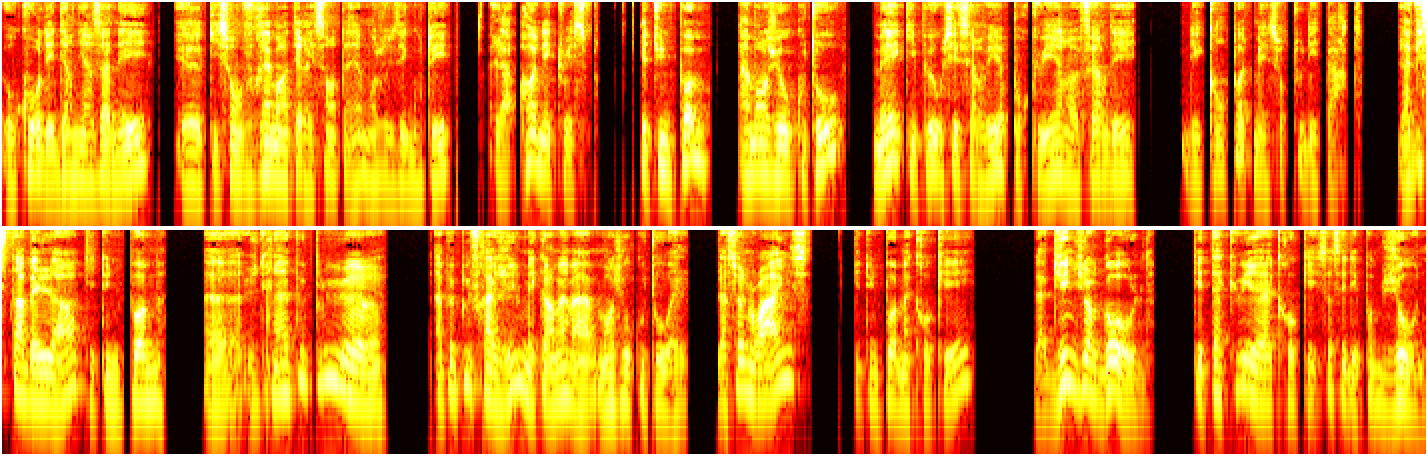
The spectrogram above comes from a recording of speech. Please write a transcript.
au cours des dernières années, euh, qui sont vraiment intéressantes. Hein. Moi, je les ai goûtées. La Honey Crisp, qui est une pomme à manger au couteau, mais qui peut aussi servir pour cuire, euh, faire des, compotes, mais surtout des tartes. La Vista Bella, qui est une pomme, euh, je dirais un peu plus, euh, un peu plus fragile, mais quand même à manger au couteau, elle. La Sunrise, qui est une pomme à croquer. La Ginger Gold, qui est à cuire et à croquer. Ça, c'est des pommes jaunes.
